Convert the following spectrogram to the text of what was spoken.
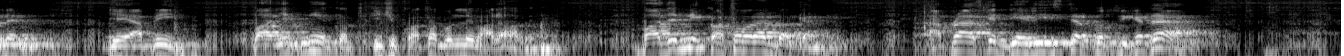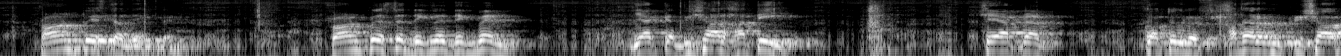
বললেন যে আপনি বাজেট নিয়ে কিছু কথা বললে ভালো হবে। বাজেট নিয়ে কথা বলার দরকার নেই। আপনারা আজকে ডেইলি স্টার পত্রিকাটা ফ্রন্ট পেজটা দেখবেন। ফ্রন্ট পেজটা দেখলে দেখবেন যে একটা বিশাল হাতি, সে আপনার কতগুলো সাধারণ কৃষক,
